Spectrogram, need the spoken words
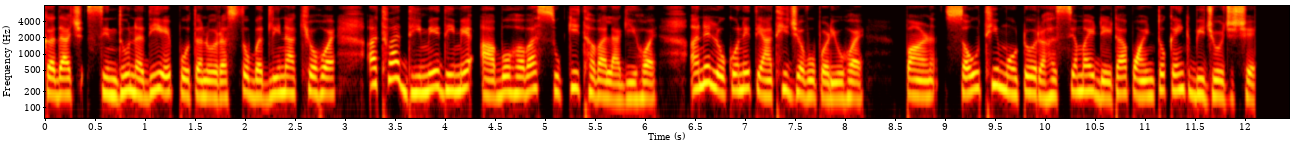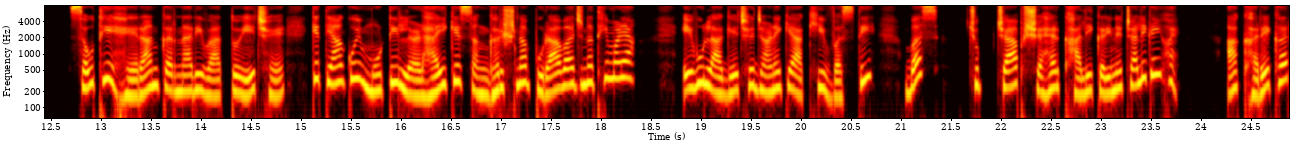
કદાચ સિંધુ નદીએ પોતાનો રસ્તો બદલી નાખ્યો હોય અથવા ધીમે ધીમે આબોહવા સૂકી થવા લાગી હોય અને લોકોને ત્યાંથી જવું પડ્યું હોય. પણ સૌથી મોટો રહસ્યમય ડેટા પોઈન્ટ તો કંઈક બીજો જ છે. સૌથી હેરાન કરનારી વાત તો એ છે કે ત્યાં કોઈ મોટી લડાઈ કે સંઘર્ષના પુરાવા જ નથી મળ્યા. એવું લાગે છે જાણે કે આખી વસ્તી બસ ચૂપચાપ શહેર ખાલી કરીને ચાલી ગઈ હોય. આ ખરેખર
